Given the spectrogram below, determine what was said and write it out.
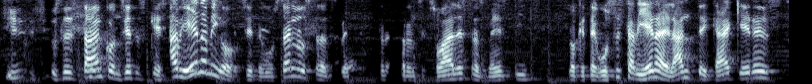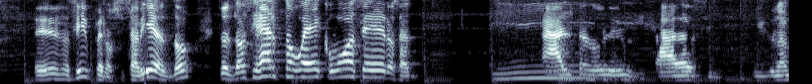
si- si ustedes estaban conscientes que está bien, amigo, si te gustan los trans- tra- transexuales, transvestis, lo que te gusta está bien, adelante, cada quien es, es así, pero si sabías, ¿no? Entonces, no es cierto, güey, ¿cómo va a ser? O sea, altas, güey, y, y una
